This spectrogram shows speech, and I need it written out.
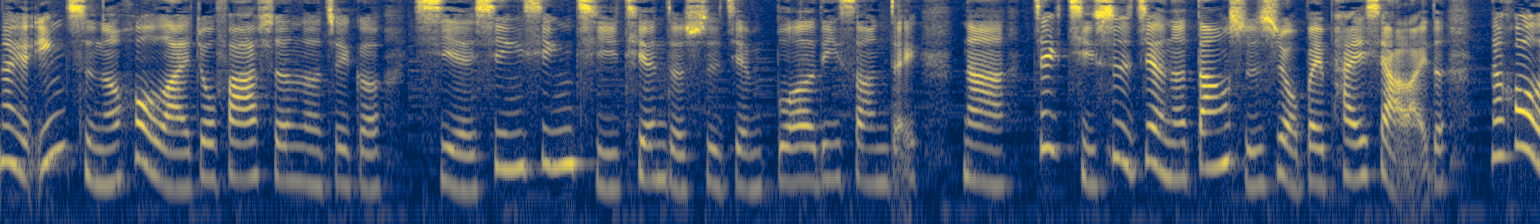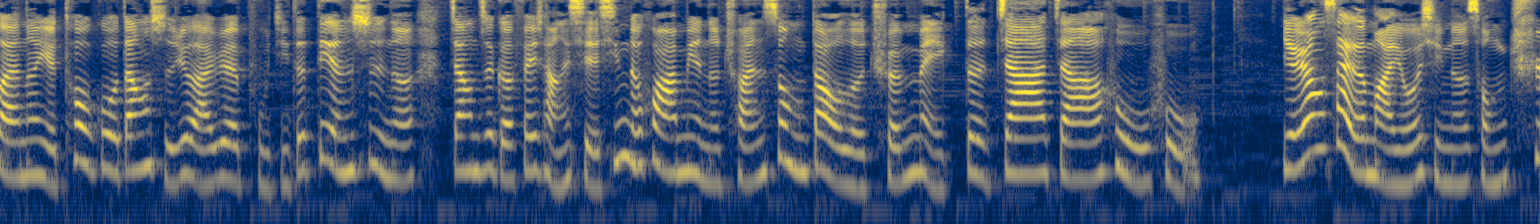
那也因此呢，后来就发生了这个血腥星期天的事件 （Bloody Sunday）。那这起事件呢，当时是有被拍下来的。那后来呢，也透过当时越来越普及的电视呢，将这个非常血腥的画面呢，传送到了全美的家家户户，也让塞尔玛游行呢，从区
